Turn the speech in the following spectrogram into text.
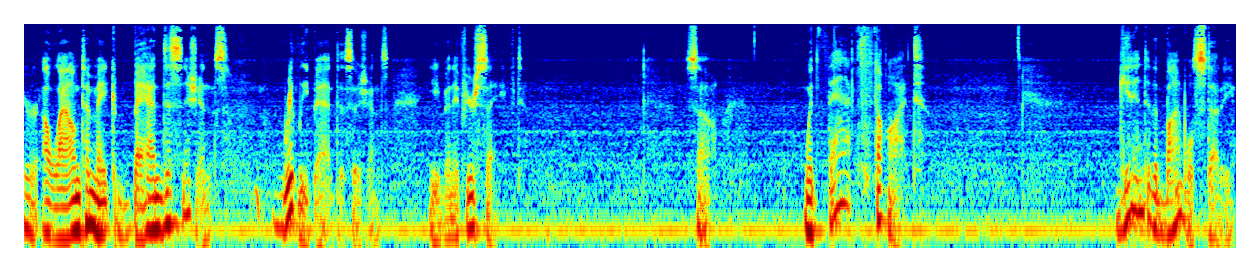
You're allowed to make bad decisions, really bad decisions, even if you're saved. So, with that thought, get into the Bible study.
